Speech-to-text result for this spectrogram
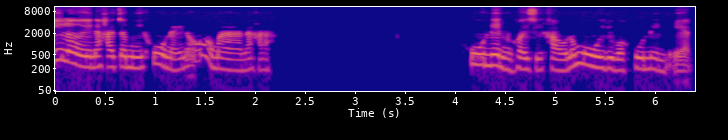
นี้เลยนะคะ จะมีคู่ไหนเนาะมานะคะ คู่เน้นคอยสีเขาน้ำมูอยู่บ่คู่เน้นแอด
